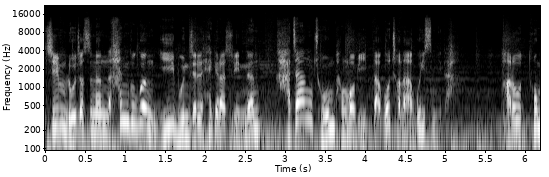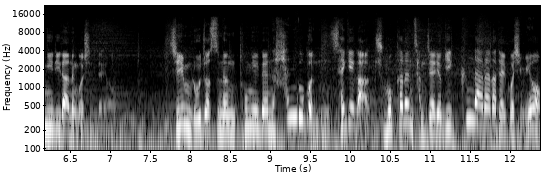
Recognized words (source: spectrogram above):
짐 로저스는 한국은 이 문제를 해결할 수 있는 가장 좋은 방법이 있다고 전하고 있습니다. 바로 통일이라는 것인데요. 짐 로저스는 통일된 한국은 세계가 주목하는 잠재력이 큰 나라가 될 것이며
